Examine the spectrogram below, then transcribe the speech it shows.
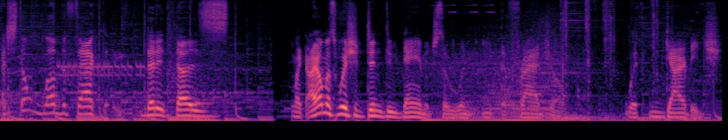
I just don't love the fact that it does... Like, I almost wish it didn't do damage so it wouldn't eat the Fragile with garbage.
